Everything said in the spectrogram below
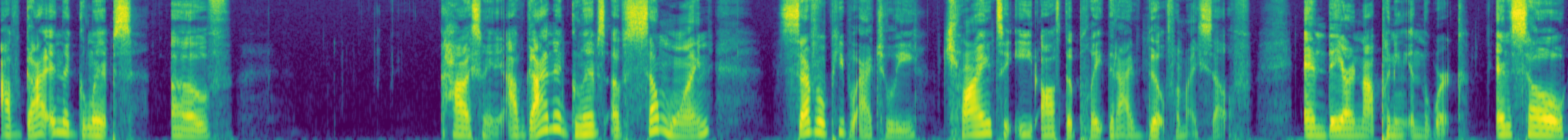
I've gotten a glimpse of how I explain it. I've gotten a glimpse of someone, several people actually, trying to eat off the plate that I've built for myself. And they are not putting in the work. And so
